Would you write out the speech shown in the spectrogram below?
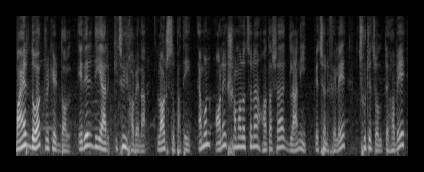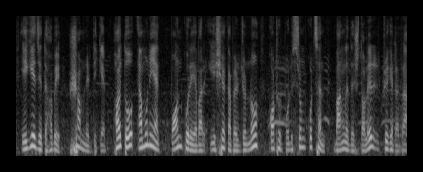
মায়ের দোয়া ক্রিকেট দল, এদের দিয়ে আর কিছুই হবে না লর্ডস উপাধি এমন অনেক সমালোচনা, হতাশা, গ্লানি পেছন ফেলে ছুটে চলতে হবে, এগিয়ে যেতে হবে সামনের দিকে। হয়তো এমনই এক পণ করে এবার এশিয়া কাপের জন্য কঠোর পরিশ্রম করছেন বাংলাদেশ দলের ক্রিকেটাররা।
